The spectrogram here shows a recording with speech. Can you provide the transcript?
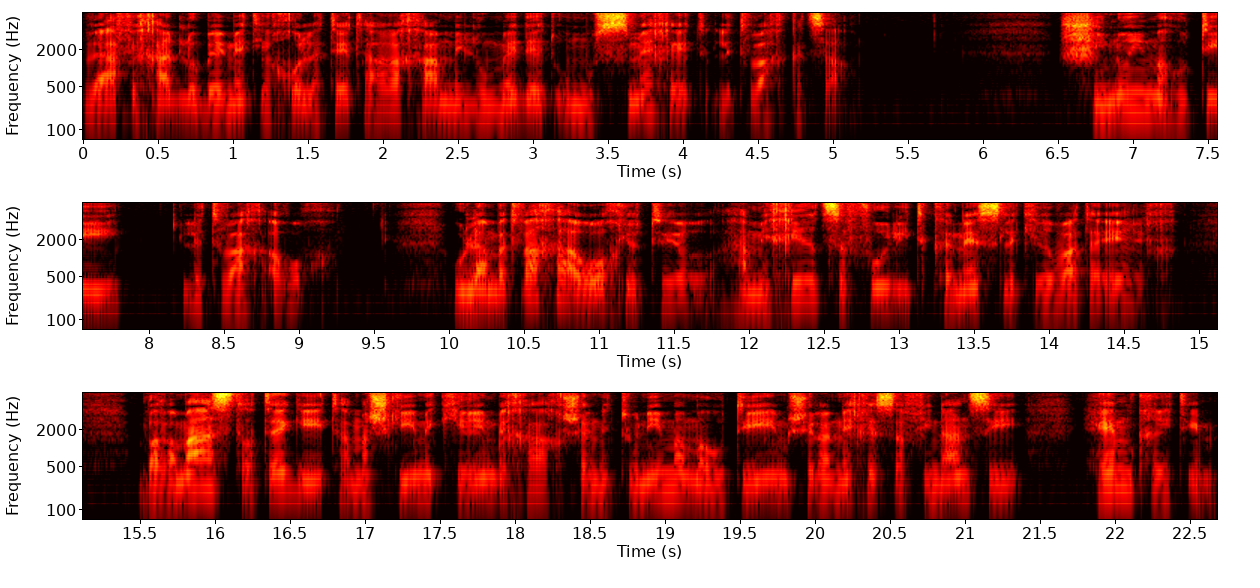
ואף אחד לא באמת יכול לתת הערכה מלומדת ומוסמכת לטווח קצר. שינוי מהותי לטווח ארוך. אולם בטווח הארוך יותר, המחיר צפוי להתכנס לקרבת הערך. ברמה האסטרטגית, המשקיעים מכירים בכך שהנתונים המהותיים של הנכס הפיננסי הם קריטיים.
